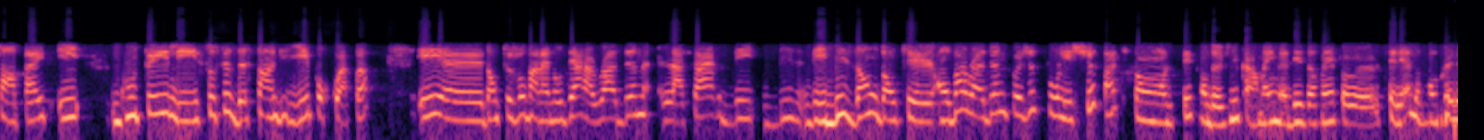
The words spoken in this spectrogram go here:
champêtre et goûter les saucisses de sanglier, pourquoi pas. Et euh, donc toujours dans la Naudière à Rawdon, la terre des, des bisons. Donc euh, on va à Rawdon pas juste pour les chutes, hein, qui sont, on le sait, sont devenues quand même désormais euh, célèbres, on pourrait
